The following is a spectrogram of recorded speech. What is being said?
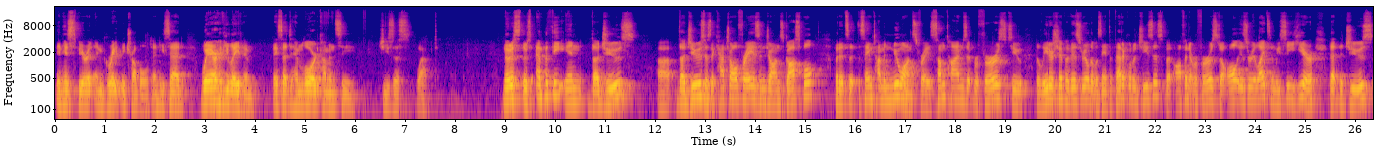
in his spirit and greatly troubled. And he said, Where have you laid him? They said to him, Lord, come and see. Jesus wept. Notice there's empathy in the Jews. Uh, the Jews is a catch all phrase in John's gospel, but it's at the same time a nuanced phrase. Sometimes it refers to the leadership of Israel that was antithetical to Jesus, but often it refers to all Israelites. And we see here that the Jews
